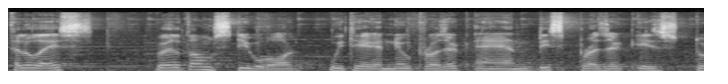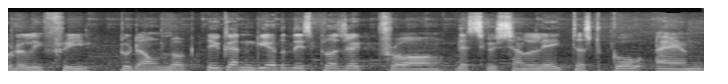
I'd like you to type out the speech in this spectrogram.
Hello guys, welcomes you all with a new project and this project is totally free to download. You can get this project from description link. Just go and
